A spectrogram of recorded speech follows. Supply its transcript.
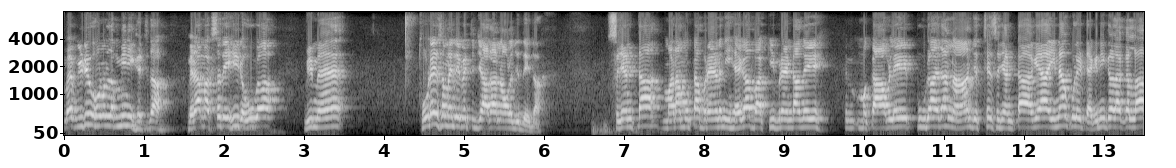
ਮੈਂ ਵੀਡੀਓ ਹੁਣ ਲੰਮੀ ਨਹੀਂ ਖਿੱਚਦਾ। ਮੇਰਾ ਮਕਸਦ ਇਹੀ ਰਹੂਗਾ ਵੀ ਮੈਂ ਥੋੜੇ ਸਮੇਂ ਦੇ ਵਿੱਚ ਜ਼ਿਆਦਾ ਨੌਲੇਜ ਦੇ ਦਾਂ। ਸਜੰਟਾ ਮਾੜਾ ਮੋਟਾ ਬ੍ਰਾਂਡ ਨਹੀਂ ਹੈਗਾ, ਬਾਕੀ ਬ੍ਰਾਂਡਾਂ ਦੇ ਮੁਕਾਬਲੇ ਪੂਰਾ ਇਹਦਾ ਨਾਂ ਜਿੱਥੇ ਸਜੰਟਾ ਆ ਗਿਆ, ਇਹਨਾਂ ਕੋਲੇ ਟੈਕਨੀਕਲ ਆ ਕੱਲਾ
